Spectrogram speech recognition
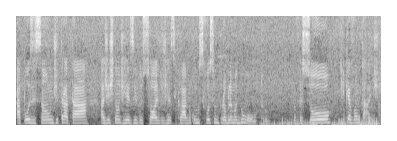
a posição de tratar a gestão de resíduos sólidos recicláveis como se fosse um problema do outro. Professor, fique à vontade.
